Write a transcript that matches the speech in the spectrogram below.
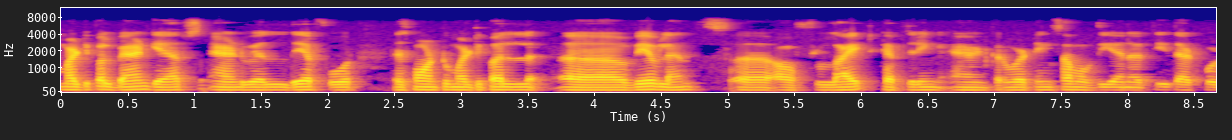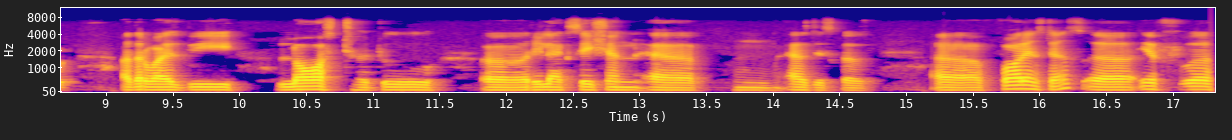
multiple band gaps and will therefore respond to multiple uh, wavelengths uh, of light capturing and converting some of the energy that would otherwise be lost to relaxation hmm, as discussed uh, for instance uh, if uh,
